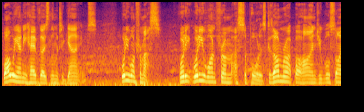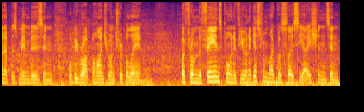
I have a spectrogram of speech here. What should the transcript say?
while we only have those limited games, what do you want from us? What do you, what do you want from us supporters? Because I'm right behind you. We'll sign up as members and we'll be right behind you on Triple M. But from the fans' point of view, and I guess from local associations and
